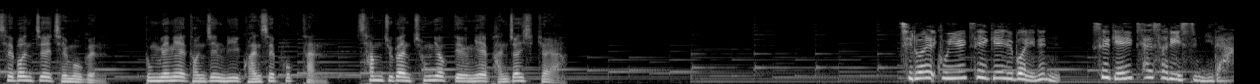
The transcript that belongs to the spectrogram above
세 번째 제목은 동맹에 던진 미 관세 폭탄, 3주간 총력 대응에 반전시켜야. 7월 9일 세계일보에는 세 개의 사설이 있습니다.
